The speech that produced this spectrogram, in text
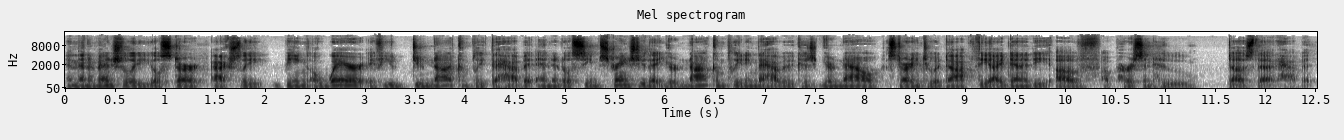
And then eventually you'll start actually being aware if you do not complete the habit and it'll seem strange to you that you're not completing the habit because you're now starting to adopt the identity of a person who does that habit.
